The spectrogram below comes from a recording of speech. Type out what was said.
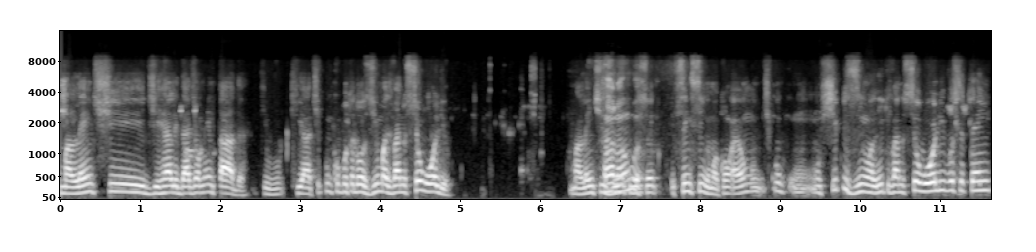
uma lente de realidade aumentada, que, que é tipo um computadorzinho, mas vai no seu olho. Uma lentezinha que você. Sim, sim, uma, é um, tipo, um, chipzinho ali que vai no seu olho e você tem.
